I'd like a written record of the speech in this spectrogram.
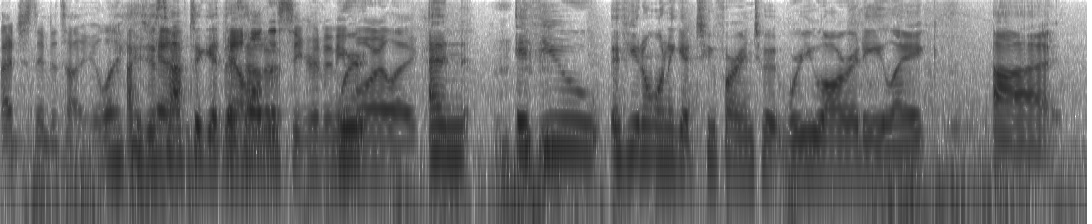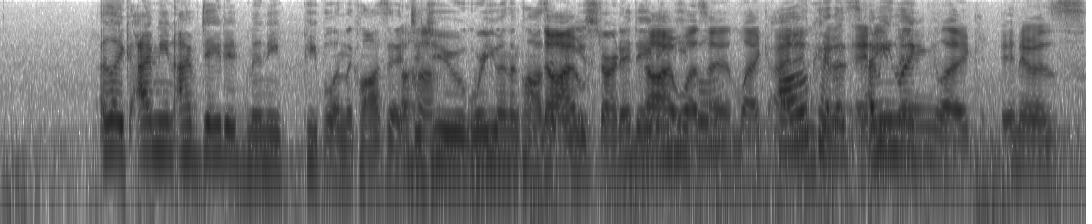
I just need to tell you, like I just have to get I this can't out hold of this secret We're- anymore. Like and if you if you don't want to get too far into it, were you already like, uh, like I mean, I've dated many people in the closet. Did Uh-huh. you were you in the closet when I you started dating No, I people? wasn't. Like I Oh, didn't okay, do that's- I anything. mean, like- like and it was.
